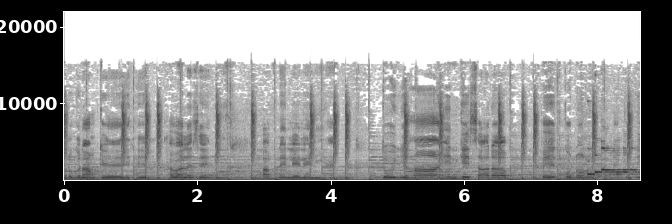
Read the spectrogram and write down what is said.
پروگرام کے حوالے سے آپ نے لے لینی ہے۔ تو یہاں ان کے سارا پیج کو ڈاؤن لوڈ کرنے کے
